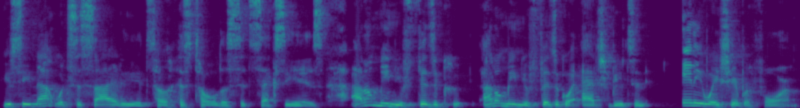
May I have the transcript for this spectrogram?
You see, not what society has told us that sexy is. I don't mean your physical. I don't mean your physical attributes in any way, shape, or form.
